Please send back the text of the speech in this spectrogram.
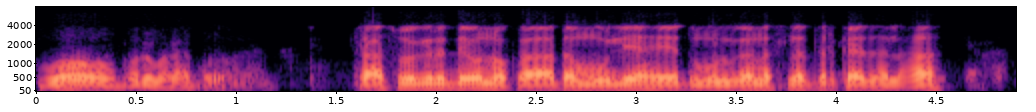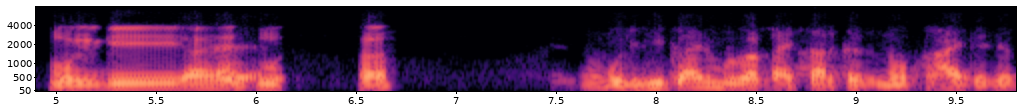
हो बरोबर आहे बरोबर आहे. त्रास वगैरे देऊ नका. आता मुली आहेत मुलगा नसला तर काय झालं हा? मुलगी आहेत मु- हा? मुलगी काय मुलगा काय सारखंच नो काय त्याच्यात?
